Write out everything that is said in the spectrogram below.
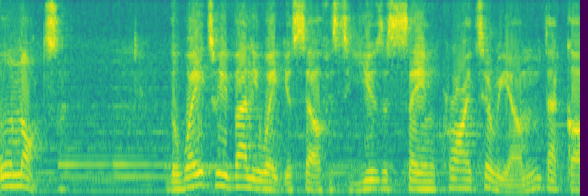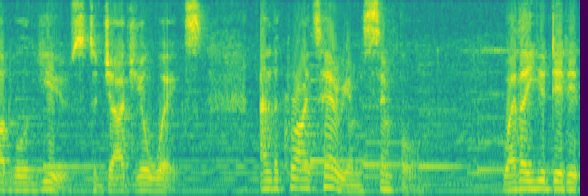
or not. The way to evaluate yourself is to use the same criterion that God will use to judge your works, and the criterion is simple whether you did it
